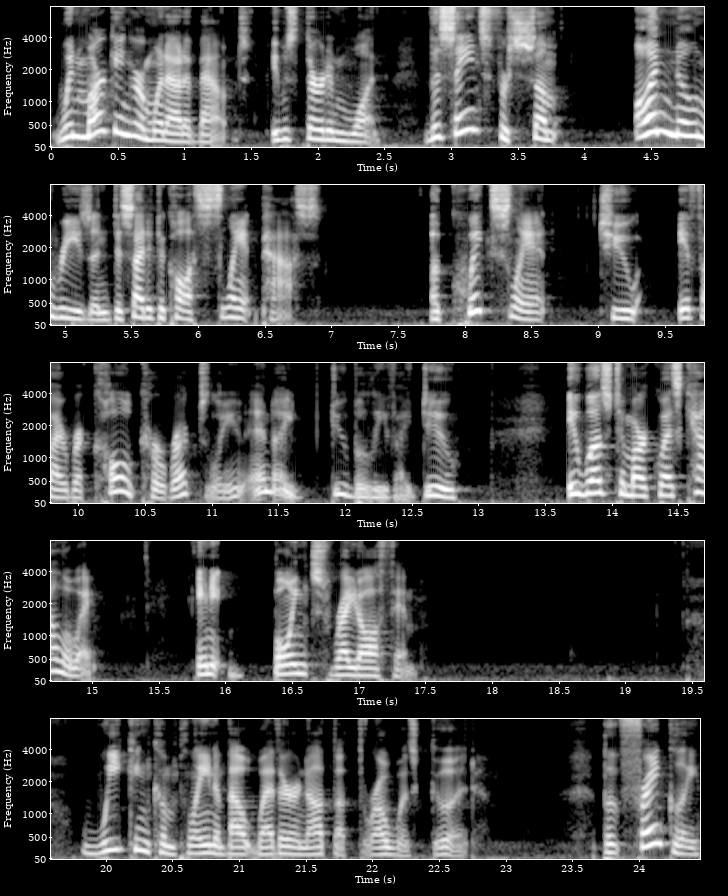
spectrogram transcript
when Mark Ingram went out of bounds, it was third and one. The Saints, for some unknown reason, decided to call a slant pass. A quick slant to, if I recall correctly, and I do believe I do, it was to Marquez Callaway, And it boinks right off him. We can complain about whether or not the throw was good. But frankly,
